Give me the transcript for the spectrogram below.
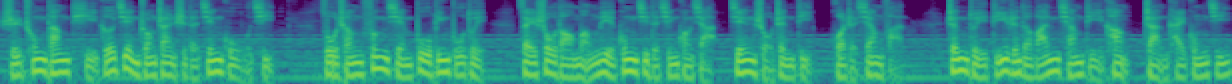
是充当体格健壮战士的坚固武器，组成锋线步兵部队，在受到猛烈攻击的情况下坚守阵地，或者相反，针对敌人的顽强抵抗展开攻击。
